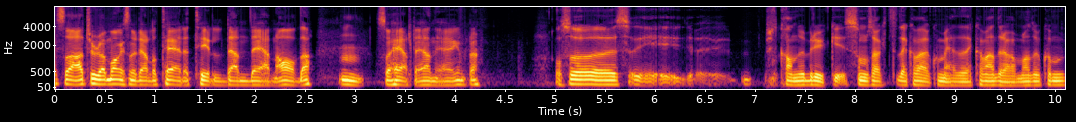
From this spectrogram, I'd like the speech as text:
Så jeg tror det er mange som relaterer til den delen av det. Så helt enig, egentlig. Og så så, kan du bruke Som sagt, det kan være komedie, det kan være drama. Du kan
